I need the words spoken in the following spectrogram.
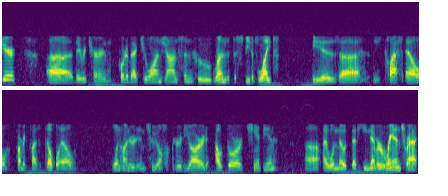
year. Uh, they return quarterback Juwan Johnson, who runs at the speed of light. He is uh, the Class L, pardon me, Class Double L, 100 and 200 yard outdoor champion. Uh, I will note that he never ran track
